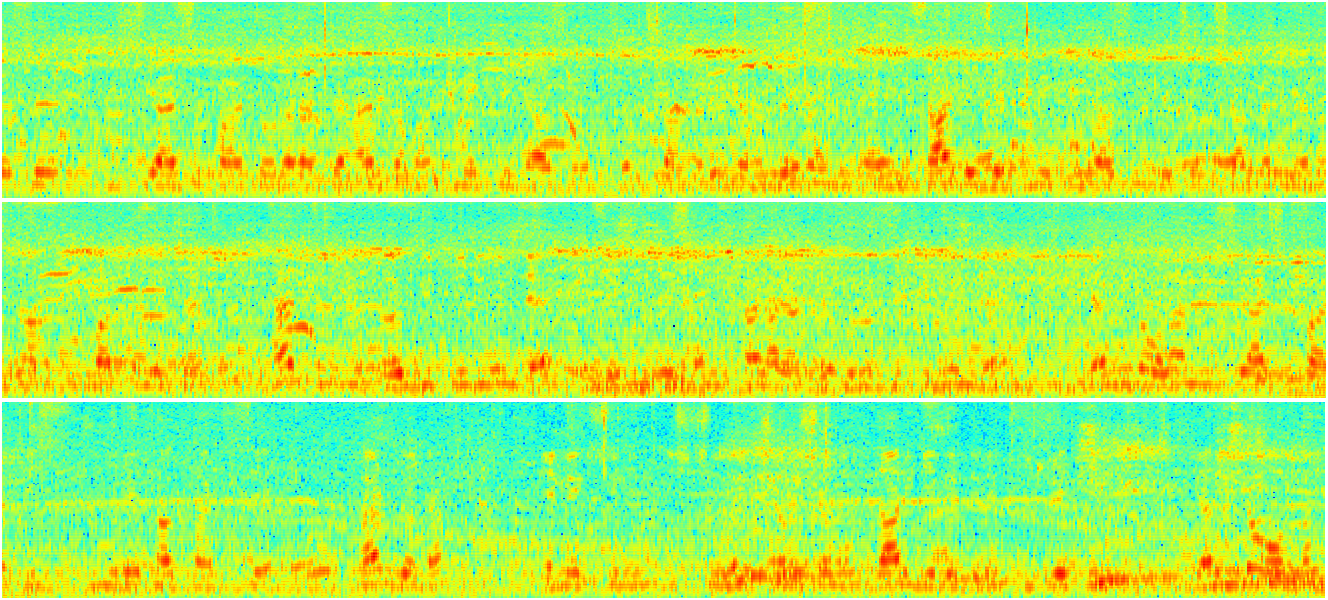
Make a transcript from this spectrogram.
açıkçası siyasi parti olarak da her zaman emek dünyasının, çalışanların yanındayız. Sadece emek dünyasının ve çalışanların yanında olmaktan öte her türlü örgütlülüğün de, özellikle sendikal hayattaki örgütlülüğün de yanında olan bir siyasi partiyiz. Cumhuriyet Halk Partisi her dönem emekçinin, işçinin, çalışanın, dar gelirlinin, ücretlinin yanında olmayı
